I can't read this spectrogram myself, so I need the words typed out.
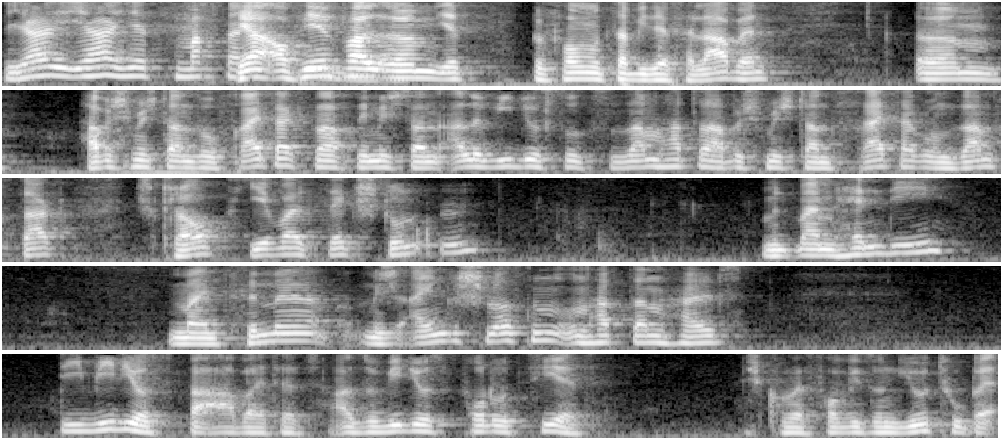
Ja, ja, jetzt mach dein. Ja, auf jeden Fall, ähm, jetzt, bevor wir uns da wieder verlabern, ähm, habe ich mich dann so freitags, nachdem ich dann alle Videos so zusammen hatte, habe ich mich dann Freitag und Samstag, ich glaube, jeweils sechs Stunden mit meinem Handy in mein Zimmer mich eingeschlossen und habe dann halt die Videos bearbeitet, also Videos produziert. Ich komme mir vor wie so ein YouTuber.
